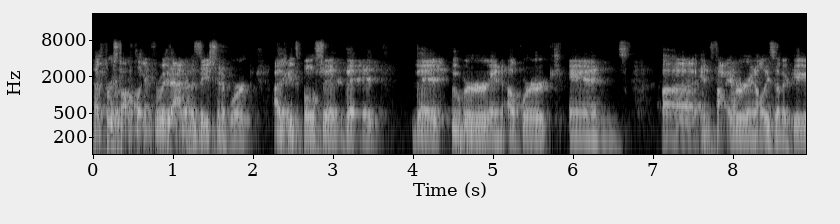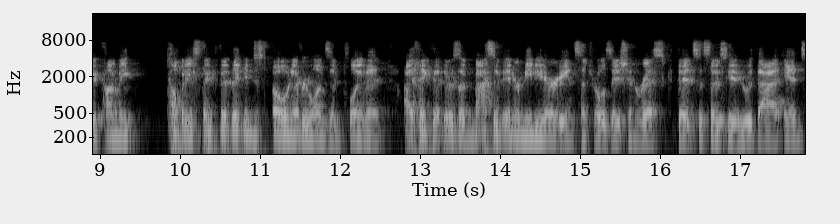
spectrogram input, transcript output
uh, first off, like for with atomization of work, I think it's bullshit that that Uber and Upwork and uh, and Fiverr and all these other gig economy companies think that they can just own everyone's employment. I think that there's a massive intermediary and centralization risk that's associated with that. And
